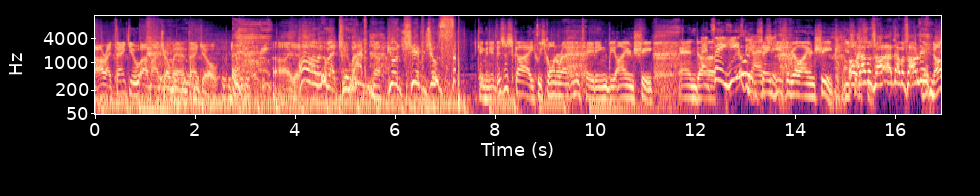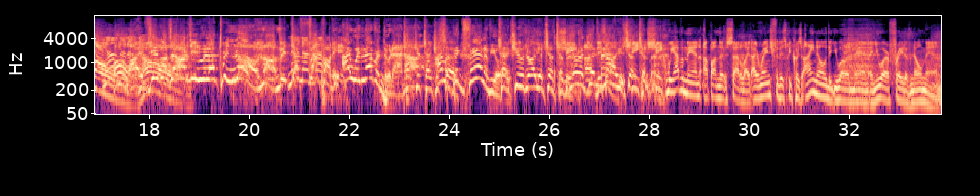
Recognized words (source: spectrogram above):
All right. Thank you, uh, Macho Man. Thank you. Uh, yeah. Oh, you make me mad. You cheap Jew son. Came in here. This is this guy who's going around imitating the Iron Sheik and, uh, And saying he's the Iron saying Sheik. he's the real Iron Sheik. You Oh, that was uh, that was Artie. no. Oh, I, no. she was Artie. You let me know. No, beat No, the no, fuck no. out of him. I would never do that. Thank you, Uh, thank you, I'm sir. a big fan of you. Thank you. Now you're gentleman. Sheik, You're a uh, good this- man. Now you're Sheik, gentleman. Sheik, we have a man up on the satellite. I arranged for this because I know that you are a man and you are afraid of no man.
